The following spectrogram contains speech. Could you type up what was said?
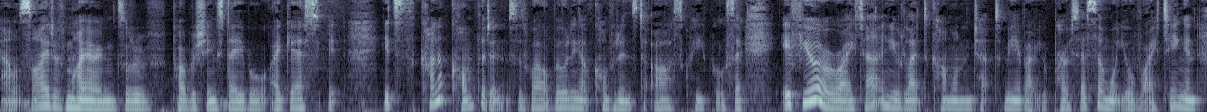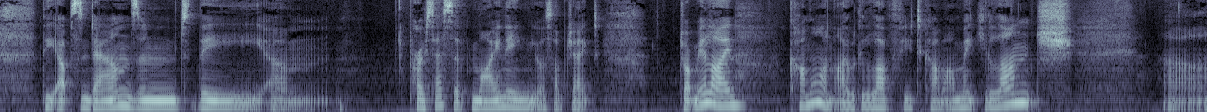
outside of my own sort of publishing stable, I guess it it's kind of confidence as well, building up confidence to ask people. So if you're a writer and you would like to come on and chat to me about your process and what you're writing and the ups and downs and the um, process of mining your subject, drop me a line. Come on, I would love for you to come. I'll make you lunch, uh,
